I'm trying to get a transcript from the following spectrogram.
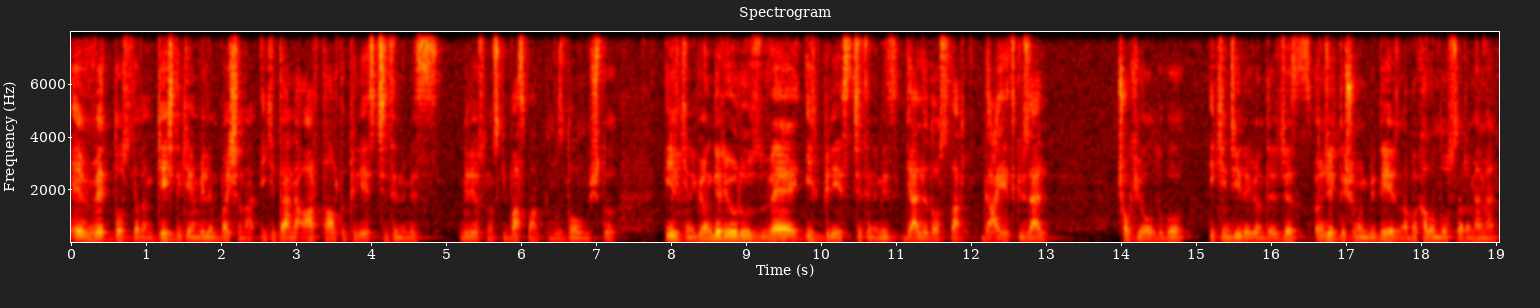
Evet dostlarım geçtik Envil'in başına. iki tane art altı Prius çitinimiz biliyorsunuz ki basma hakkımız dolmuştu. İlkini gönderiyoruz ve ilk priest çitinimiz geldi dostlar. Gayet güzel. Çok iyi oldu bu. İkinciyi de göndereceğiz. Öncelikle şunun bir değerine bakalım dostlarım hemen.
